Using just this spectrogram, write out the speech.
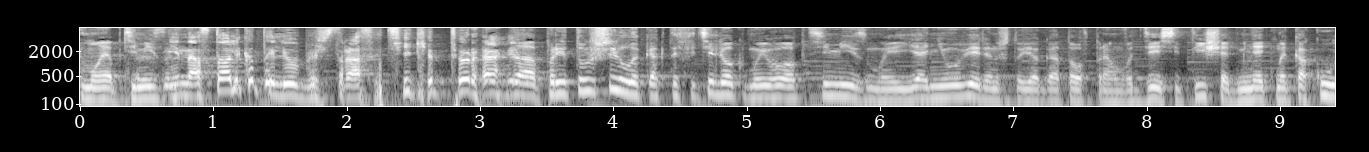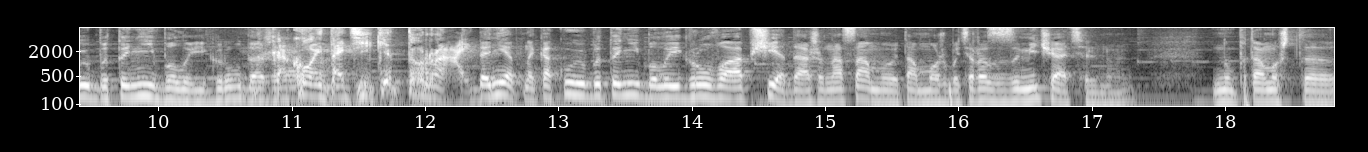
мой оптимизм. Не настолько ты любишь сразу Ticket to Ride. Да, притушило как-то фитилек моего оптимизма, и я не уверен, что я готов прям вот 10 тысяч обменять на какую бы то ни было игру даже. Какой-то Ticket to Ride. Да нет, на какую бы то ни было игру вообще, даже на самую там, может быть, раззамечательную. Ну, потому что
